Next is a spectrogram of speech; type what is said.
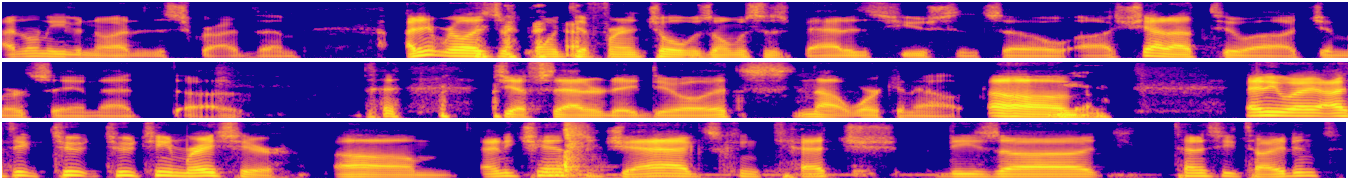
I don't even know how to describe them. I didn't realize the point differential was almost as bad as Houston. So uh, shout out to uh, Jim Irsay and that uh, Jeff Saturday duo. It's not working out. Um, No. Anyway, I think two two team race here. Um, any chance the Jags can catch these uh, Tennessee Titans?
